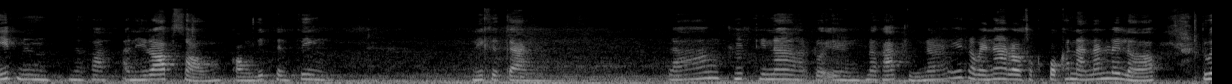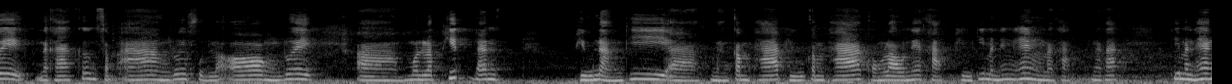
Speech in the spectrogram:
นิดนึงนะคะ อันนี้รอบสองของดิฟเฟนซิ่งนี่คือการล้างพิษที่หน้าตัวเองนะคะ ผิวหน้า เอ๊ะทำไมหน้าเราสกปรกขนาดนั้นเลยเหรอ ด้วยนะคะ เครื่องสำอาง ด้วยฝุ่นละออง ด้วยมลพิษด้านผิวหนังที่หนังกำพร้า ผิวกำพร้าของเราเนี่ยค่ะ ผิวที่มันแห้งๆนะคะนะคะ ที่มันแห้ง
